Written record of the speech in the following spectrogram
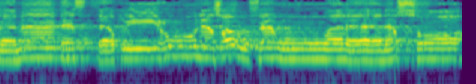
فما تستطيعون صرفا ولا نصرا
